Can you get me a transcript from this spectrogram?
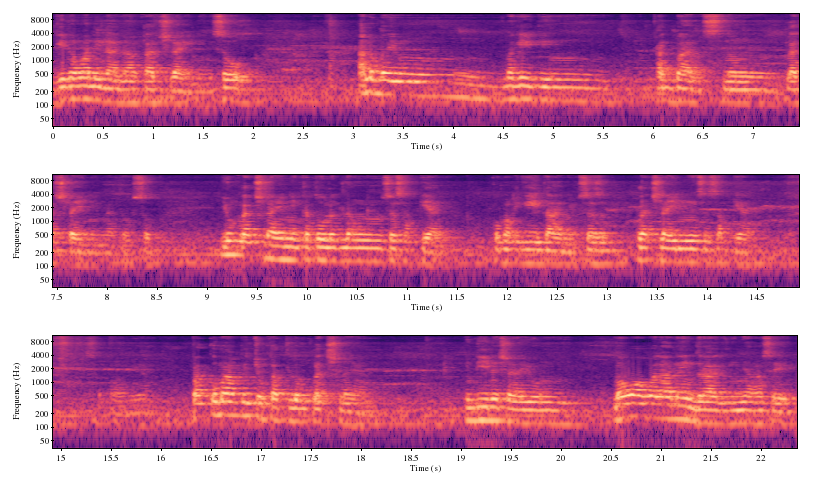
ginawa nila ng clutch lining. So ano ba yung magiging advance nung clutch lining na to? So yung clutch lining katulad lang ng sasakyan. Kung makikita nyo sa clutch lining ng sasakyan. So, yan. pag kumapit yung tatlong clutch na yan hindi na siya yung mawawala na yung dragging niya kasi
